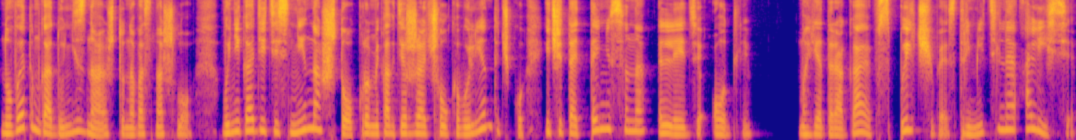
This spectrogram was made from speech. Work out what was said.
Но в этом году не знаю, что на вас нашло. Вы не годитесь ни на что, кроме как держать шелковую ленточку и читать Теннисона «Леди Одли». Моя дорогая, вспыльчивая, стремительная Алисия,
